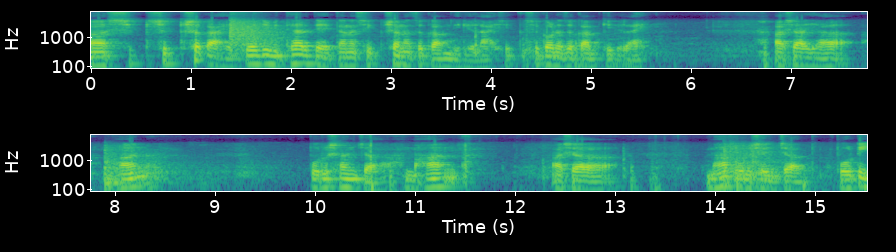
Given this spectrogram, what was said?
शिक शिक्षक आहेत किंवा जे विद्यार्थी आहेत त्यांना शिक्षणाचं काम दिलेलं आहे शिक शिकवण्याचं काम केलेलं आहे. अशा ह्या महान पुरुषांच्या महान अशा महापुरुषांच्या पोटी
